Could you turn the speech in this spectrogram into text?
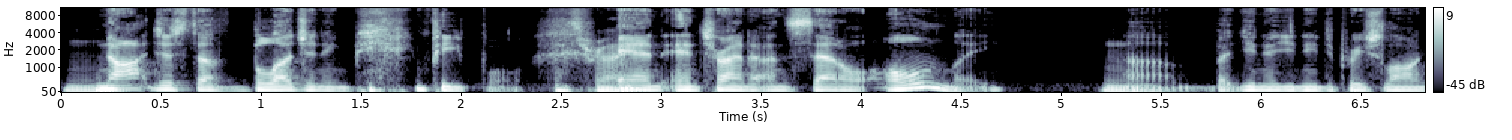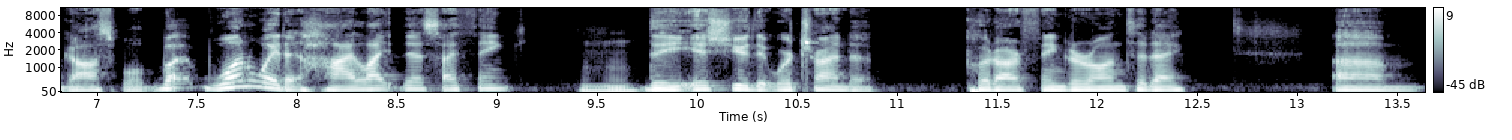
Hmm. not just of bludgeoning people That's right. and and trying to unsettle only. Um, but you know, you need to preach law and gospel. But one way to highlight this, I think, Mhm. the issue that we're trying to put our finger on today, um,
